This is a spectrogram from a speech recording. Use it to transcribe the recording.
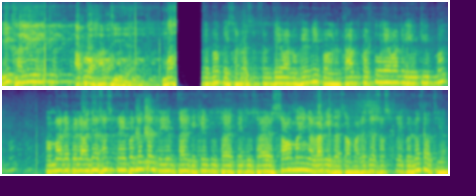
એ ખાલી આપણો હાથી છે. બાકી સરસ દેવાનું છે નહીં, પણ કામ કરતું રહેવાનું યુટ્યુબમાં. અમારે પેલા હજાર સબસ્ક્રાઈબર નતા તો એમ થાય કે કીધું થાય કીધું થાય. છ મહિના લાગી ગયા હતા અમારે હજાર સબસ્ક્રાઈબર નતા થયા.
